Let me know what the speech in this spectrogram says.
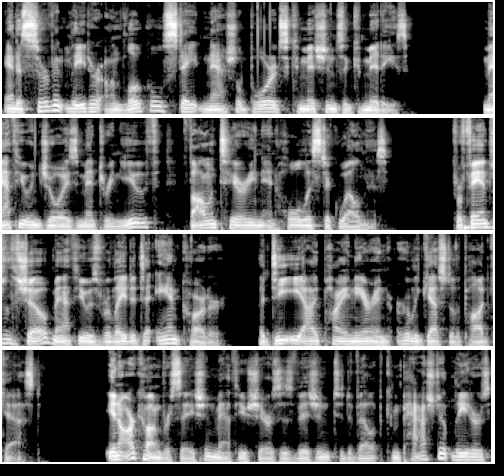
and a servant leader on local, state, and national boards, commissions, and committees. Matthew enjoys mentoring youth, volunteering, and holistic wellness. For fans of the show, Matthew is related to Anne Carter, a DEI pioneer and early guest of the podcast. In our conversation, Matthew shares his vision to develop compassionate leaders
